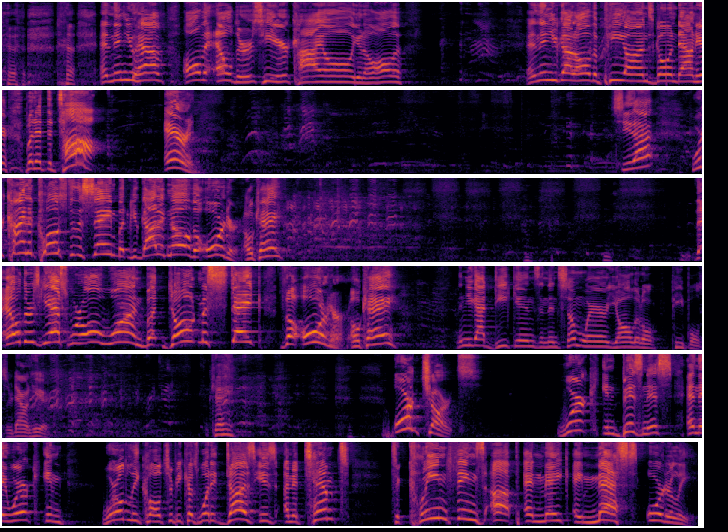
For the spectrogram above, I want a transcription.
and then you have all the elders here, Kyle, you know, all the. And then you got all the peons going down here. But at the top, Aaron. See that? We're kind of close to the same, but you got to know the order, okay? The elders, yes, we're all one, but don't mistake the order, okay? Then you got deacons, and then somewhere y'all little peoples are down here. Okay? Org charts work in business and they work in worldly culture because what it does is an attempt to clean things up and make a mess orderly.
